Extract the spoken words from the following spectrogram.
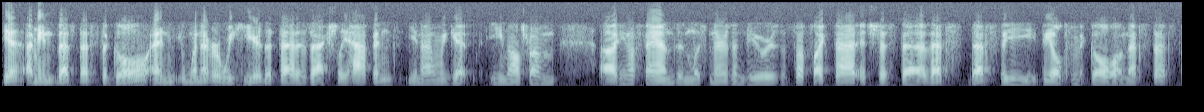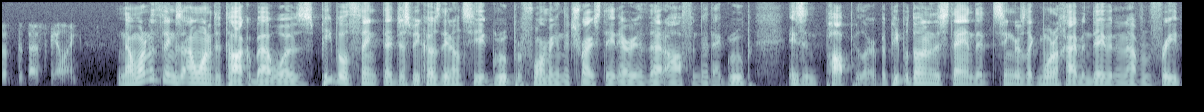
Yeah, I mean that's that's the goal. And whenever we hear that that has actually happened, you know, and we get emails from uh, you know fans and listeners and viewers and stuff like that, it's just uh, that's that's the the ultimate goal, and that's that's the, the best feeling. Now, one of the things I wanted to talk about was people think that just because they don't see a group performing in the tri-state area that often, that that group isn't popular. But people don't understand that singers like Mordechai Ben David and Avram Fried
